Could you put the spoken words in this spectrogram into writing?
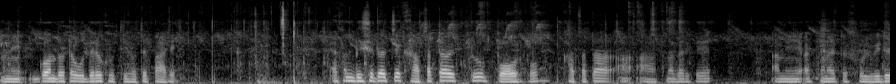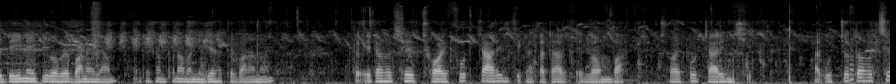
মানে গন্ধটা ওদেরও ক্ষতি হতে পারে। এখন বিষয়টা হচ্ছে খাঁচাটাও একটু বড়। খাঁচাটা আপনাদেরকে আমি এখন একটা ফুল ভিডিও দিই নাই কীভাবে বানাইলাম। এটা সম্পূর্ণ আমার নিজের হাতে বানানো। তো এটা হচ্ছে ছয় ফুট চার ইঞ্চি খাঁচাটার লম্বা। ছয় ফুট চার ইঞ্চি। আর উচ্চতা হচ্ছে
